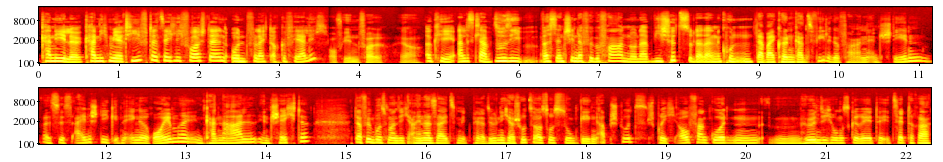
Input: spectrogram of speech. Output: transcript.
Kanäle. Kann ich mir tief tatsächlich vorstellen und vielleicht auch gefährlich? Auf jeden Fall, ja. Okay, alles klar. Susi, was entstehen da für Gefahren oder wie schützt du da deine Kunden? Dabei können ganz viele Gefahren entstehen. Es ist Einstieg in enge Räume, in Kanal, in Schächte. Dafür muss man sich einerseits mit persönlicher Schutzausrüstung gegen Absturz, sprich Auffanggurten, ähm, Höhensicherungsgeräte etc.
